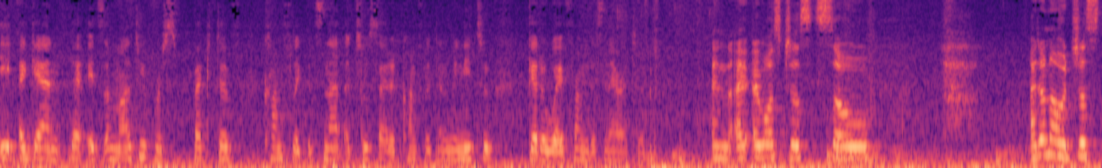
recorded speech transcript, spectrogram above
I again, there, it's a multi-perspective conflict. It's not a two-sided conflict, and we need to get away from this narrative. And I, I was just so. I don't know, it just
